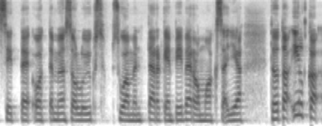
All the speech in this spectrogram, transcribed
sitten olette myös ollut yksi Suomen tärkeimpiä veronmaksajia. Tuota, Ilkka,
